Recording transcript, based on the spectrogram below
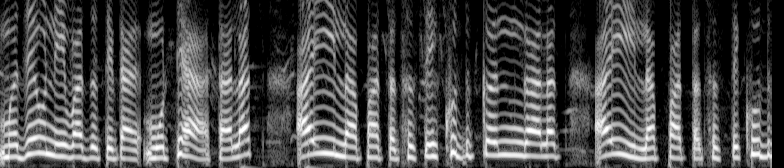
मजेवणे वाजते टाळ मोठ्या तालात. आईला पाहताच हसते खुद कण गालात. आईला पाहताच हसते खुद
